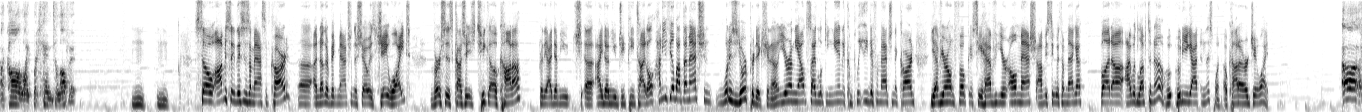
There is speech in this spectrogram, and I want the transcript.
I can't like pretend to love it. Mm-hmm. So obviously, this is a massive card. Uh, another big match in the show is Jay White versus Kazuchika Okada for the IW uh, IWGP title. How do you feel about that match, and what is your prediction? Uh, you're on the outside looking in, a completely different match in the card. You have your own focus. You have your own match, obviously with Omega. But uh, I would love to know who, who do you got in this one, Okada or Jay White? Uh,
